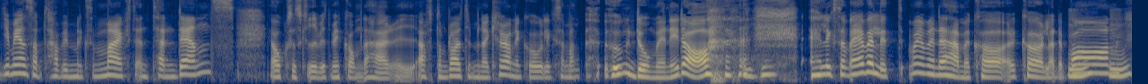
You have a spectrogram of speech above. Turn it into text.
gemensamt har vi liksom märkt en tendens. Jag har också skrivit mycket om det här i Aftonbladet i mina krönikor. Liksom att ungdomen idag liksom är väldigt, jag menar det här med kör, curlade barn,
